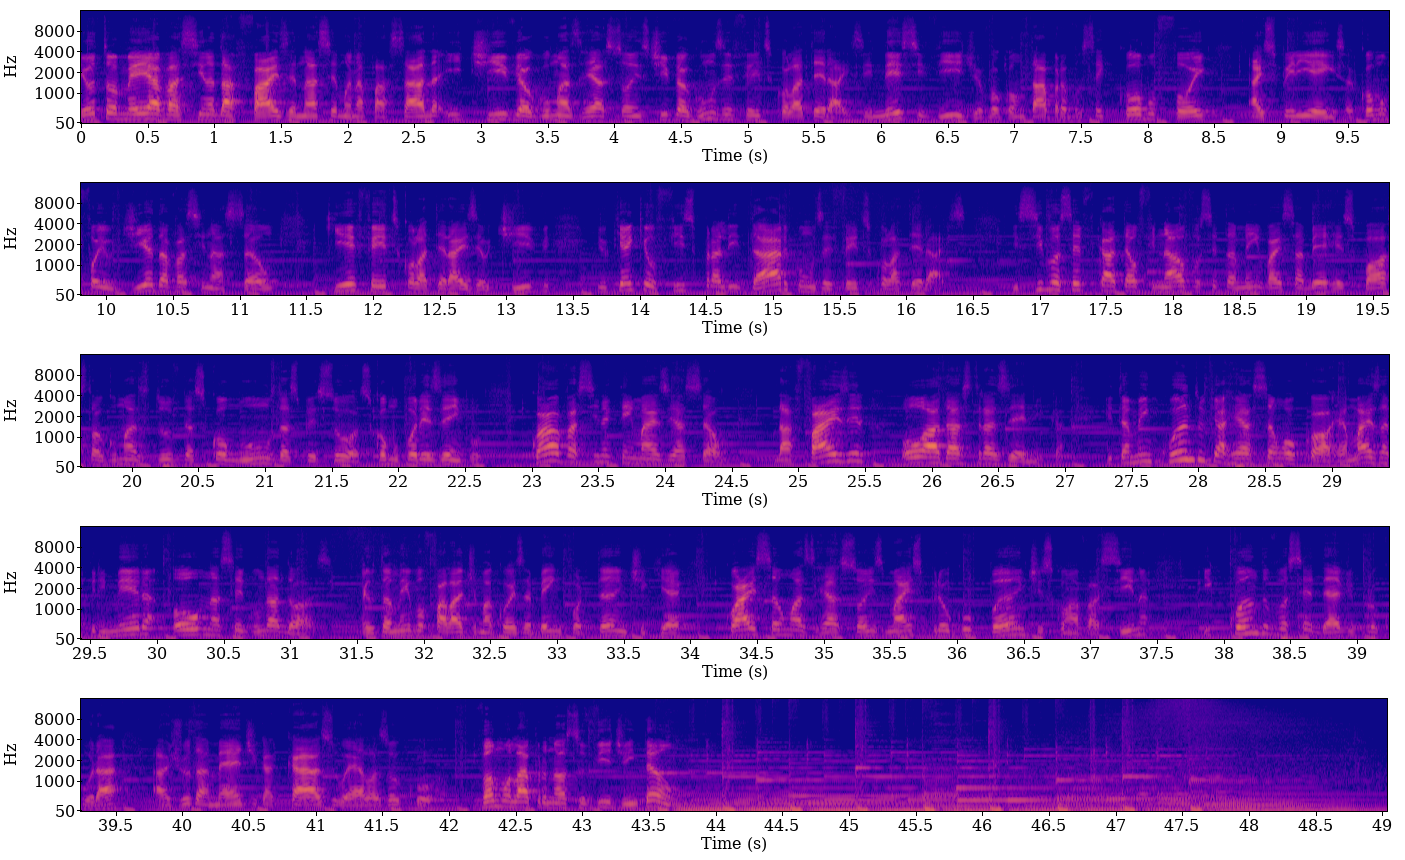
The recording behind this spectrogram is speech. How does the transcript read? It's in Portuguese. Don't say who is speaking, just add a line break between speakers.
Eu tomei a vacina da Pfizer na semana passada e tive algumas reações, tive alguns efeitos colaterais. E nesse vídeo eu vou contar para você como foi a experiência, como foi o dia da vacinação, que efeitos colaterais eu tive e o que é que eu fiz para lidar com os efeitos colaterais. E se você ficar até o final, você também vai saber a resposta a algumas dúvidas comuns das pessoas, como por exemplo, qual a vacina que tem mais reação? Da Pfizer ou a da AstraZeneca? E também quando que a reação ocorre? É mais na primeira ou na segunda dose? Eu também vou falar de uma coisa bem importante que é quais são as reações mais preocupantes com a vacina e quando você deve procurar ajuda médica caso elas ocorram. Vamos lá para o nosso vídeo então?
